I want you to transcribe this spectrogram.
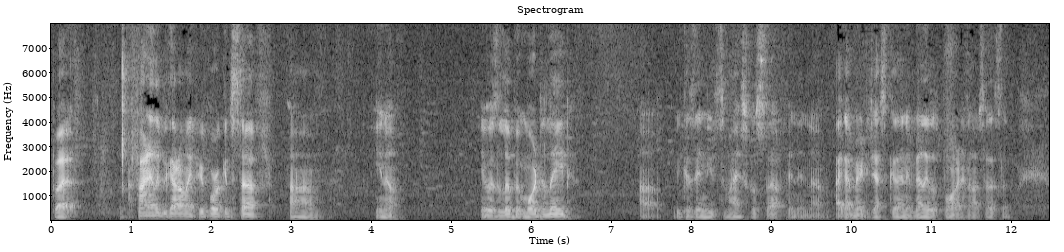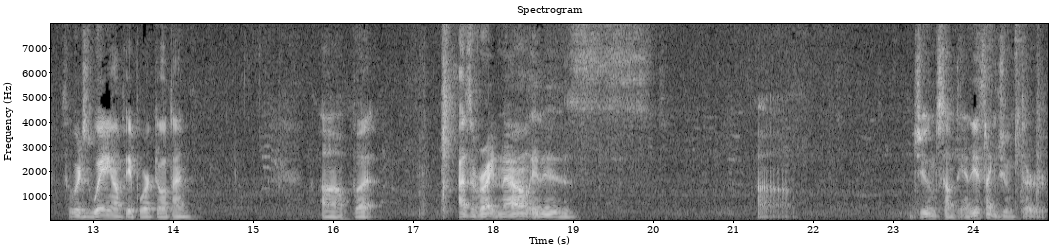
But finally we got all my paperwork and stuff. Um, you know, it was a little bit more delayed uh, because they needed some high school stuff. And then um, I got married to Jessica and then Mellie was born and all this other stuff. So we're just waiting on paperwork the whole time. Uh, but as of right now, it is uh, June something. I think it's like June 3rd.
